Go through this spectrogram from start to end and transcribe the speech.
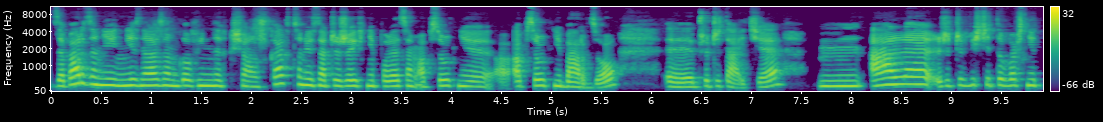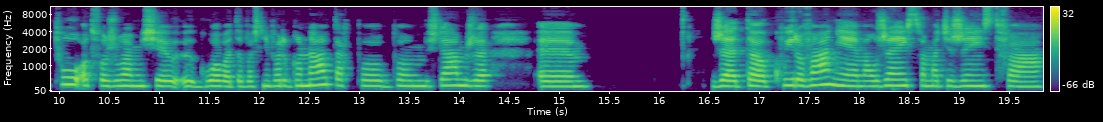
Za bardzo nie, nie znalazłam go w innych książkach, co nie znaczy, że ich nie polecam absolutnie, absolutnie bardzo. E, przeczytajcie. Mm, ale rzeczywiście to właśnie tu otworzyła mi się głowa, to właśnie w Argonautach pomyślałam, że że to queerowanie małżeństwa, macierzyństwa,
